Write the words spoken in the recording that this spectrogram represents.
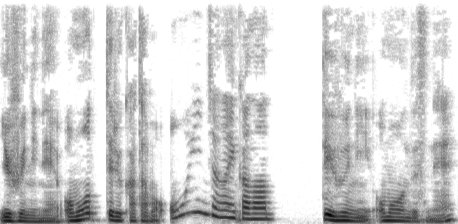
いうふうにね、思ってる方も多いんじゃないかなっていうふうに思うんですね。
